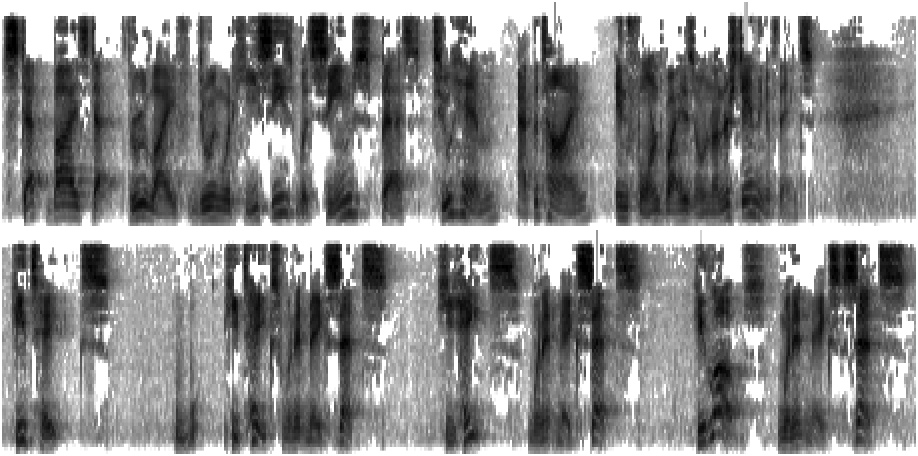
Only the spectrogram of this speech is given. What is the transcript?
step by step through life, doing what he sees, what seems best to him at the time, informed by his own understanding of things. He takes he takes when it makes sense. He hates when it makes sense. He loves when it makes sense.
